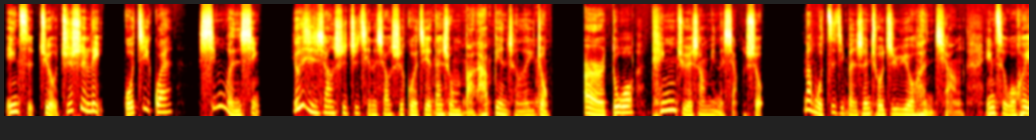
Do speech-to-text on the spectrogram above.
因此，具有知识力、国际观、新闻性，尤其像是之前的消失国界，但是我们把它变成了一种耳朵听觉上面的享受。那我自己本身求知欲又很强，因此我会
